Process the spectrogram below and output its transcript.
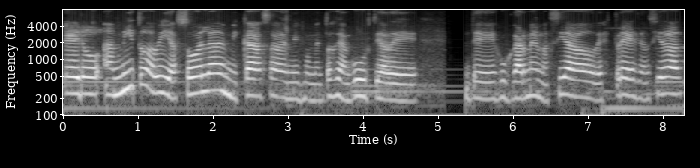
Pero a mí todavía, sola en mi casa, en mis momentos de angustia, de, de juzgarme demasiado, de estrés, de ansiedad,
